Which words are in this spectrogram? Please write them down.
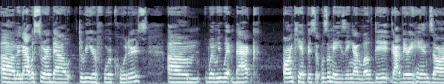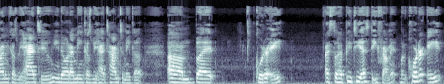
Um, and that was for about three or four quarters. Um, when we went back on campus, it was amazing. I loved it. Got very hands-on because we had to, you know what I mean? Because we had time to make up. Um, but quarter eight, I still have PTSD from it, but quarter eight,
